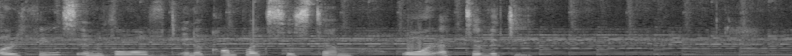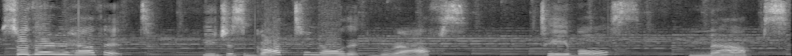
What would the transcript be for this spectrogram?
or things involved in a complex system or activity. So there you have it. You just got to know that graphs, tables, maps,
